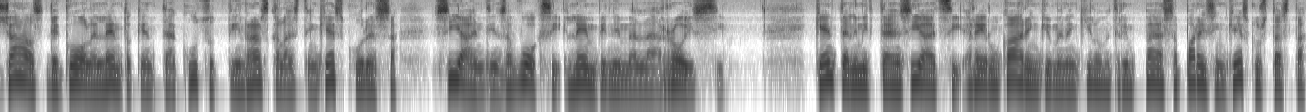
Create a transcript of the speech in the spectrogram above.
Charles de Gaulle lentokenttää kutsuttiin ranskalaisten keskuudessa sijaintinsa vuoksi lempinimellä Roissi. Kenttä nimittäin sijaitsi reilun 20 kilometrin päässä Pariisin keskustasta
